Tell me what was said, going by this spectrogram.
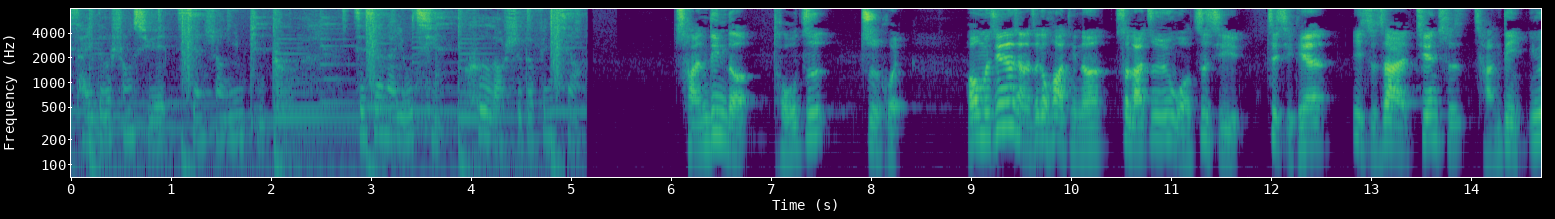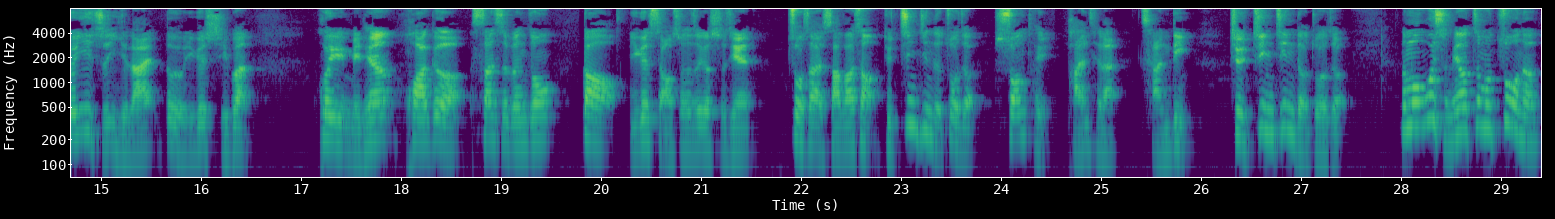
财德商学线上音频课。接下来有请贺老师的分享。禅定的投资智慧。好，我们今天讲的这个话题呢，是来自于我自己这几天一直在坚持禅定，因为一直以来都有一个习惯。会每天花个三十分钟到一个小时的这个时间，坐在沙发上就静静的坐着，双腿盘起来禅定，就静静的坐着。那么为什么要这么做呢？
